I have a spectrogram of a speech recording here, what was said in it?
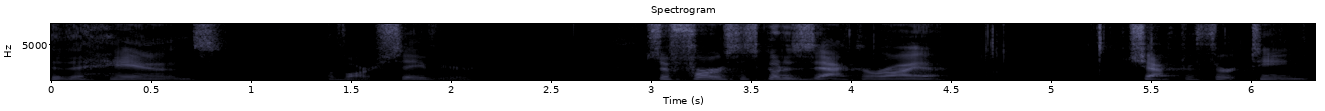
to the hands of our Savior. So, first, let's go to Zechariah chapter 13.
